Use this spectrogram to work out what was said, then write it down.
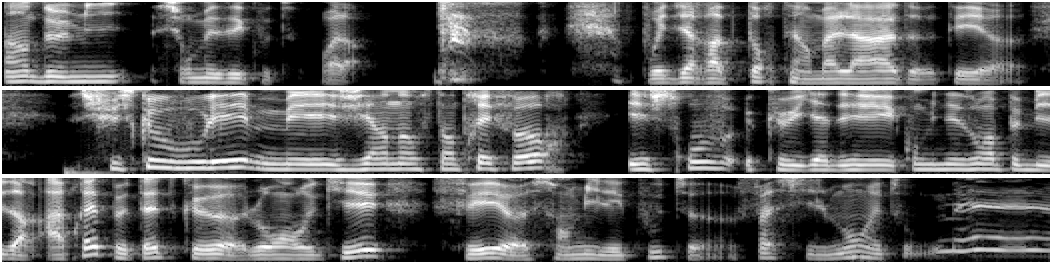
un demi sur mes écoutes. Voilà. vous pouvez dire Raptor, t'es un malade, t'es... Euh, je suis ce que vous voulez, mais j'ai un instinct très fort, et je trouve qu'il y a des combinaisons un peu bizarres. Après, peut-être que Laurent Ruquier fait 100 000 écoutes facilement et tout, mais...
